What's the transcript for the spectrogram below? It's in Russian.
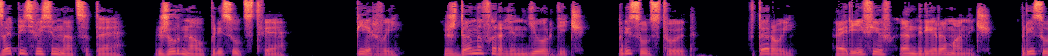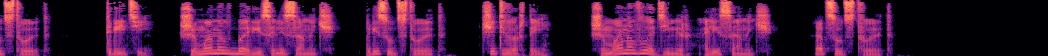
Запись 18. Журнал присутствия. Первый. Жданов Орлин Георгиевич. Присутствует. Второй. Арефьев Андрей Романович. Присутствует. Третий. Шиманов Борис Александрович. Присутствует. Четвертый. Шиманов Владимир Александрович. Отсутствует.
